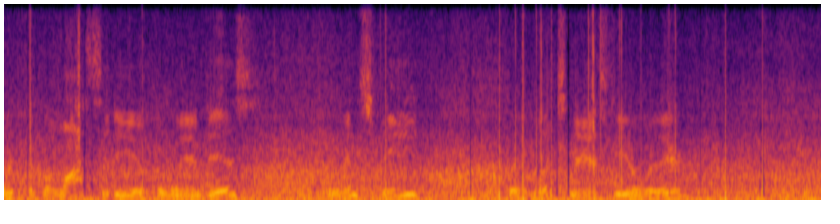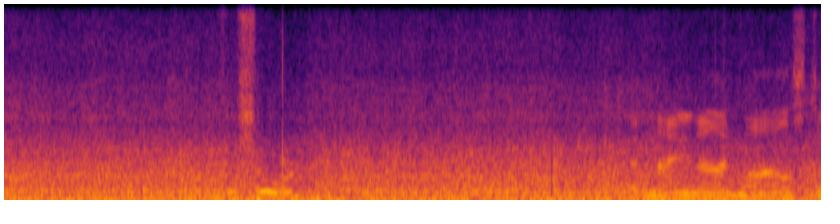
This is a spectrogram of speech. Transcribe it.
what the velocity of the wind is, the wind speed, but it looks nasty over there. For sure. At 99 miles to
